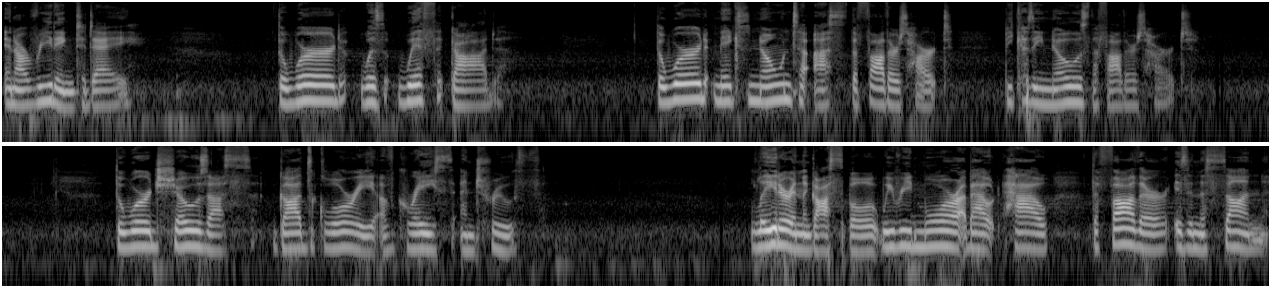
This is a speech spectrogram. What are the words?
in our reading today. The Word was with God. The Word makes known to us the Father's heart because He knows the Father's heart. The Word shows us God's glory of grace and truth. later in the gospel, we read more about how the Father is in the Son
